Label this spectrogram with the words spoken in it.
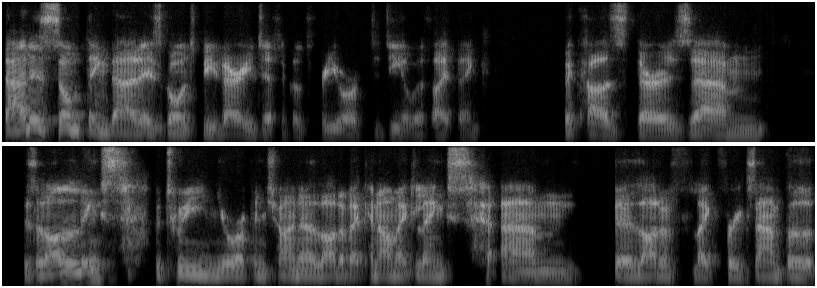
That is something that is going to be very difficult for Europe to deal with, I think, because there's um, there's a lot of links between Europe and China, a lot of economic links. Um, a lot of like, for example,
